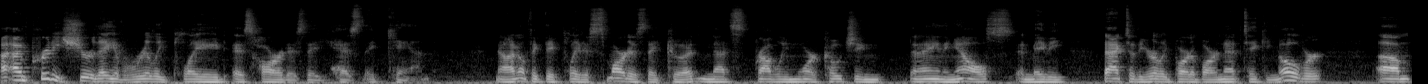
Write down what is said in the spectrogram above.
I, am pretty sure they have really played as hard as they as they can. Now I don't think they've played as smart as they could, and that's probably more coaching than anything else, and maybe back to the early part of Barnett taking over. Um,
